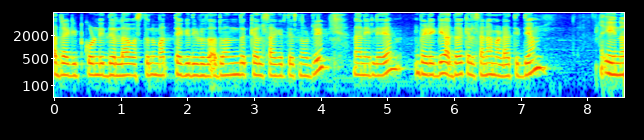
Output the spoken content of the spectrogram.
ಅದ್ರಾಗ ಇಟ್ಕೊಂಡಿದ್ದೆಲ್ಲ ವಸ್ತುನು ಮತ್ತೆ ತೆಗೆದಿಡೋದು. ಅದೊಂದು ಕೆಲಸ ಆಗಿರ್ತೈತೆ ನೋಡಿರಿ. ನಾನಿಲ್ಲಿ ಬೆಳಿಗ್ಗೆ ಅದ ಕೆಲಸನ ಮಾಡತ್ತಿದ್ದೆ ಏನು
